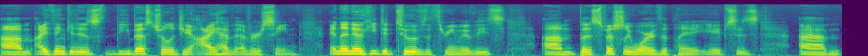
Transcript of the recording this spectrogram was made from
um i think it is the best trilogy i have ever seen and i know he did two of the three movies um but especially war of the planet of the apes is um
